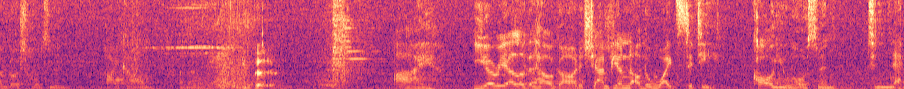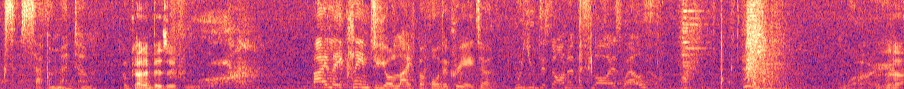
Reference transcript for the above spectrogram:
ambush, Horseman. I come alone. You better. I, Uriel of the Hellguard, a champion of the White City, call you, Horseman, to Nex Sacramentum. I'm kind of busy. I lay claim to your life before the Creator. Will you dishonor this law as well? Ugh.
